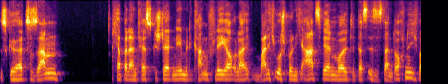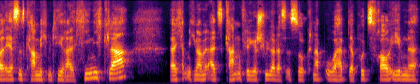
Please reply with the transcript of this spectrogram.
es gehört zusammen. Ich habe dann festgestellt, nee, mit Krankenpfleger oder weil ich ursprünglich Arzt werden wollte, das ist es dann doch nicht, weil erstens kam ich mit Hierarchie nicht klar. Ich habe mich mal als Krankenpflegerschüler, das ist so knapp oberhalb der Putzfrau-Ebene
